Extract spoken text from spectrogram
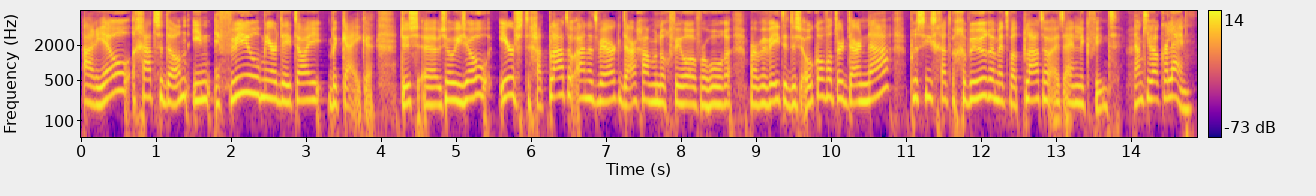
Ariel gaat ze dan in veel meer detail bekijken. Dus uh, sowieso, eerst gaat Plato aan het werk. Daar gaan we nog veel over horen. Maar we weten dus ook al wat er daarna precies gaat gebeuren met wat Plato uiteindelijk vindt. Dankjewel, Carlijn.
